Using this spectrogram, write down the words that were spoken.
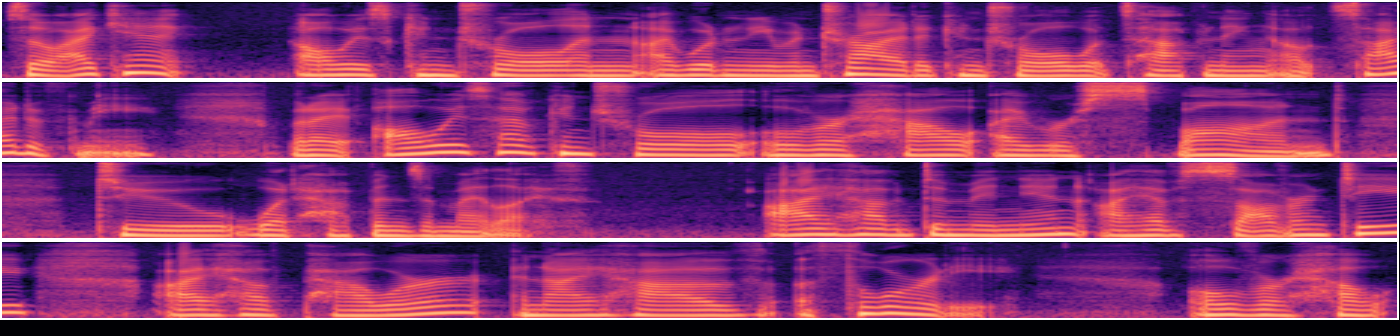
So I can't always control, and I wouldn't even try to control what's happening outside of me, but I always have control over how I respond to what happens in my life. I have dominion, I have sovereignty, I have power, and I have authority over how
